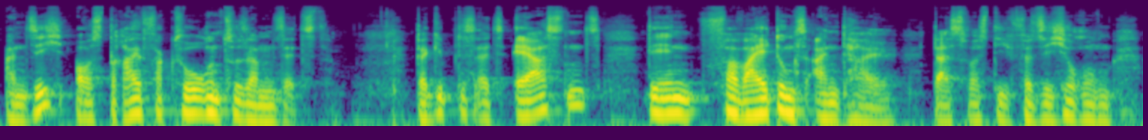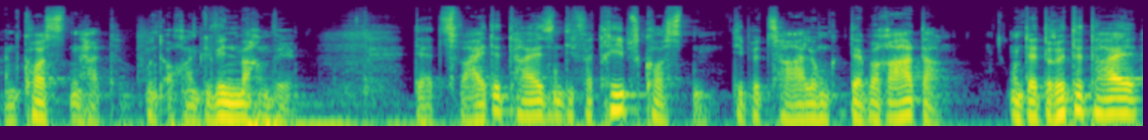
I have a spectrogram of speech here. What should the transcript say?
an sich aus drei Faktoren zusammensetzt. Da gibt es als erstens den Verwaltungsanteil das, was die Versicherung an Kosten hat und auch an Gewinn machen will. Der zweite Teil sind die Vertriebskosten, die Bezahlung der Berater. Und der dritte Teil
